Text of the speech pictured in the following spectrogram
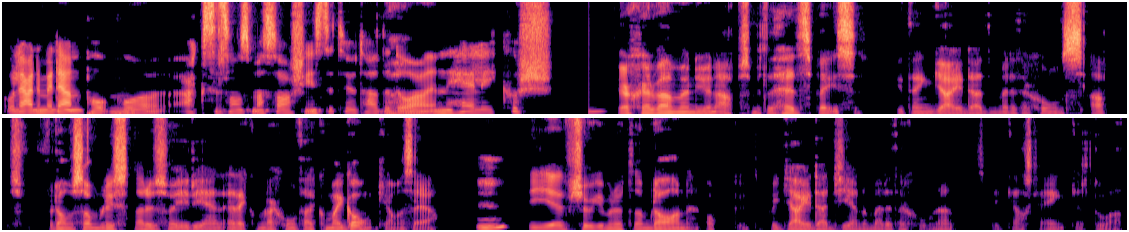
och lärde mig den på, Mm. på Axelssons massageinstitut, hade då en helgkurs. Jag själv använder ju en app som heter Headspace, vilket är en guidad meditationsapp. För de som lyssnar nu så är det en rekommendation för att komma igång kan man säga. Mm. 10-20 minuter om dagen och du blir guidad genom meditationen. Så det är ganska enkelt då att,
